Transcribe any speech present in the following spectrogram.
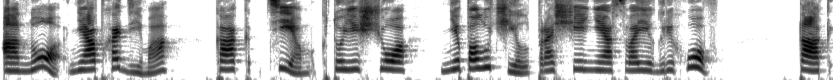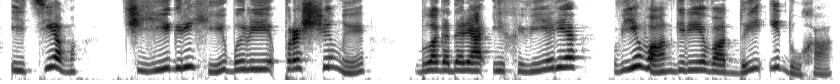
Оно необходимо как тем, кто еще не получил прощения своих грехов, так и тем, чьи грехи были прощены благодаря их вере в Евангелие воды и духа.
